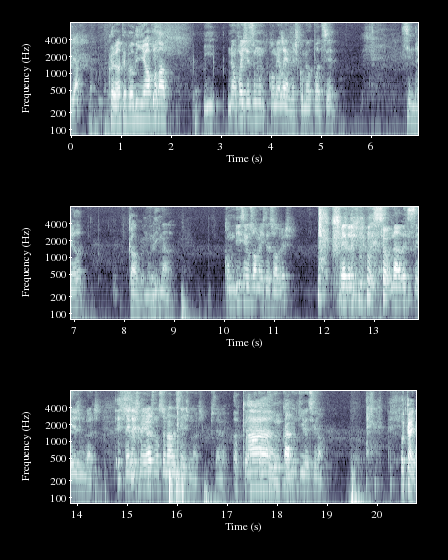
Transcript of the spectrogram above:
Yeah. Quando ela esteve ali em Alvalade. E não vejas o mundo como ele é, mas como ele pode ser. Cinderela. Calma. Não digo nada. Como dizem os homens das obras, pedras não são nada sem as menores. Pedras maiores não são nada sem as menores. Percebem? Ok. Ah, Portanto, tudo um bocado motivacional. Ok,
